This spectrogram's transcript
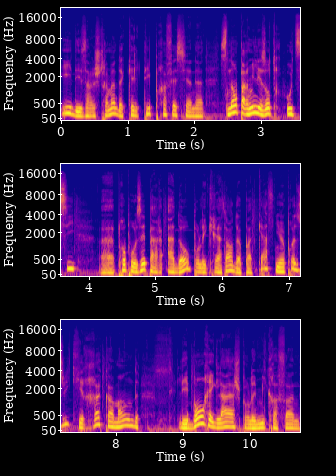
et des enregistrements de qualité professionnelle. Sinon, parmi les autres outils euh, proposés par Adobe pour les créateurs de podcasts, il y a un produit qui recommande les bons réglages pour le microphone.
